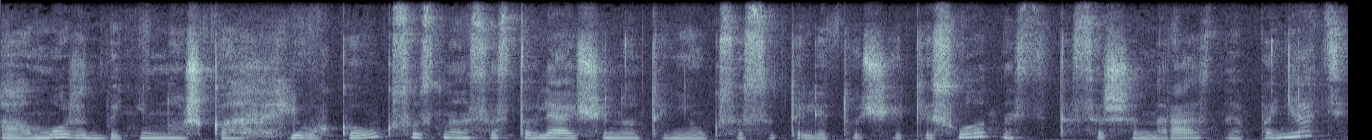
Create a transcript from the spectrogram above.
А, может быть немножко легкая уксусная составляющая, но это не уксус, это летучая кислотность, это совершенно разные понятия.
